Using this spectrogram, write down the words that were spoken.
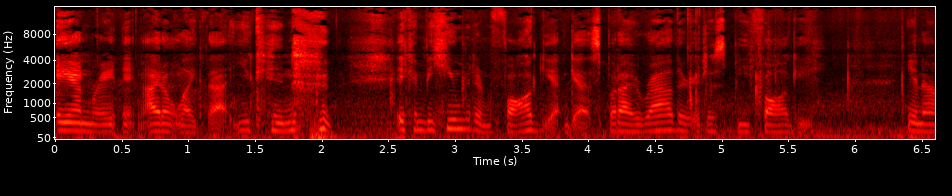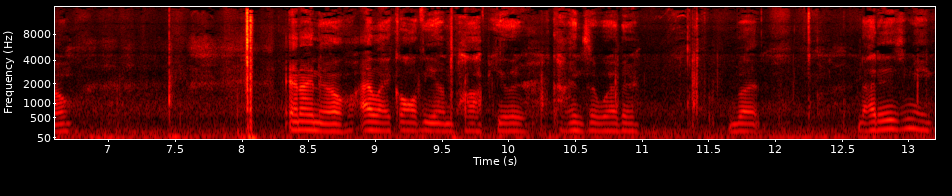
and raining. I don't like that. You can, it can be humid and foggy, I guess, but I rather it just be foggy, you know? And I know I like all the unpopular kinds of weather, but that is me.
